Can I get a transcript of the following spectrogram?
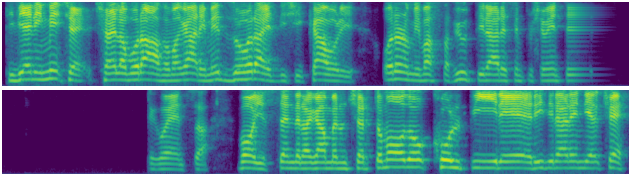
ti viene in mente, cioè ci hai lavorato magari mezz'ora e dici, cavoli, Ora non mi basta più tirare semplicemente sequenza. Voglio stendere la gamba in un certo modo, colpire, ritirare indietro. Cioè,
